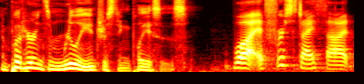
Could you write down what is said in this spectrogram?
and put her in some really interesting places. Well, at first I thought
